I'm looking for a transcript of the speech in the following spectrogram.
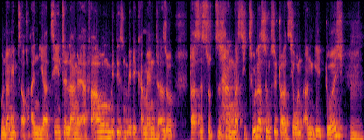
Und da gibt es auch eine jahrzehntelange Erfahrung mit diesem Medikament. Also das ist sozusagen, was die Zulassungssituation angeht, durch. Mhm.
